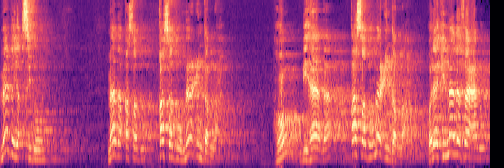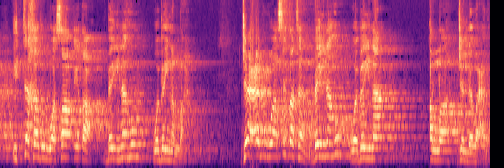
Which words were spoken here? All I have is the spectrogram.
ماذا يقصدون؟ ماذا قصدوا؟ قصدوا ما عند الله. هم بهذا قصدوا ما عند الله. ولكن ماذا فعلوا؟ اتخذوا الوسائط بينهم وبين الله. جعلوا واسطة بينهم وبين الله جل وعلا.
